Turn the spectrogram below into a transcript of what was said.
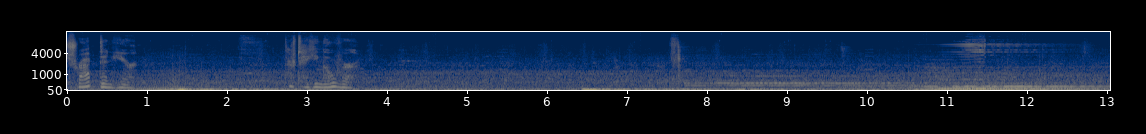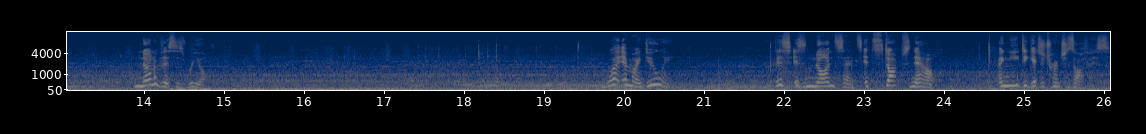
Trapped in here. They're taking over. None of this is real. What am I doing? This is nonsense. It stops now. I need to get to Trench's office.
